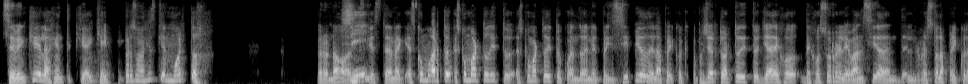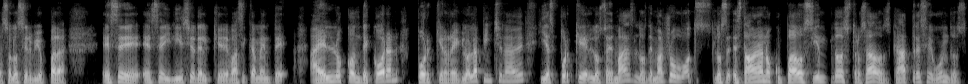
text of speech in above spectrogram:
se ven que la gente, que, que hay personajes que han muerto. Pero no, es que aquí- es como Artu, es como Artudito, es como Artudito, cuando en el principio de la película, que por cierto, Artudito ya dejó, dejó su relevancia del resto de la película, solo sirvió para ese, ese inicio en el que básicamente a él lo condecoran porque arregló la pinche nave y es porque los demás, los demás robots los estaban ocupados siendo destrozados cada tres segundos.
